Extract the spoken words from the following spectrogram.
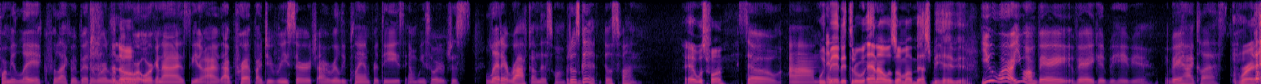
formulaic, for lack of a better word, a little bit more organized. You know, I, I prep, I do research, I really plan for these, and we sort of just let it rock on this one. But it was good. It was fun. Yeah, it was fun. So um, We made it through, and I was on my best behavior. you were you were on very very good behavior, very high class. Right.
